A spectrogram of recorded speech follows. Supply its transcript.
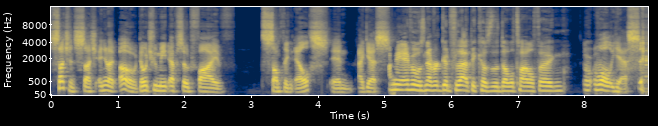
such and such, and you're like, oh, don't you mean episode five, something else? And I guess, I mean, if it was never good for that because of the double title thing, well, yes.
